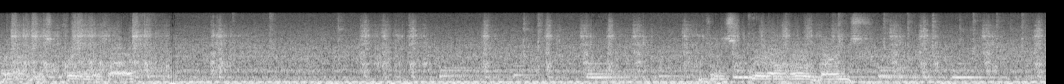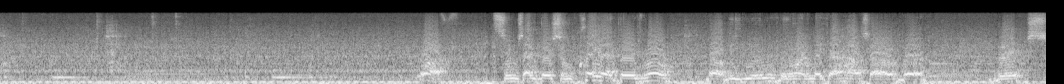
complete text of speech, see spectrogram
Alright, just clear this off. Just get a whole bunch. Well, seems like there's some clay out there as well. That'll be if we want to make our house out of uh, bricks.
